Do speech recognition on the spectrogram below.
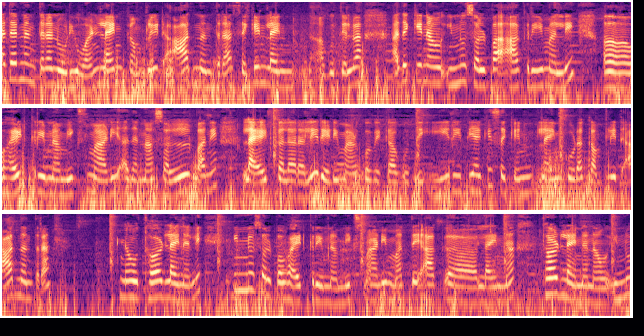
ಅದರ ನಂತರ ನೋಡಿ ಒನ್ ಲೈನ್ ಕಂಪ್ಲೀಟ್ ಆದ ನಂತರ ಸೆಕೆಂಡ್ ಲೈನ್ ಆಗುತ್ತಲ್ವಾ ಅದಕ್ಕೆ ನಾವು ಇನ್ನೂ ಸ್ವಲ್ಪ ಆ ಕ್ರೀಮಲ್ಲಿ ವೈಟ್ ಕ್ರೀಮ್ನ ಮಿಕ್ಸ್ ಮಾಡಿ ಅದನ್ನು ಸ್ವಲ್ಪನೇ ಲೈಟ್ ಕಲರಲ್ಲಿ ರೆಡಿ ಮಾಡ್ಕೋಬೇಕಾಗುತ್ತೆ. ಈ ರೀತಿಯಾಗಿ ಸೆಕೆಂಡ್ ಲೈನ್ ಕೂಡ ಕಂಪ್ಲೀಟ್ ಆದ ನಂತರ ನಾವು ಥರ್ಡ್ ಲೈನಲ್ಲಿ ಇನ್ನೂ ಸ್ವಲ್ಪ ವೈಟ್ ಕ್ರೀಮ್ನ ಮಿಕ್ಸ್ ಮಾಡಿ ಮತ್ತೆ ಆ ಲೈನ್ನ ಥರ್ಡ್ ಲೈನ್ನ ನಾವು ಇನ್ನೂ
